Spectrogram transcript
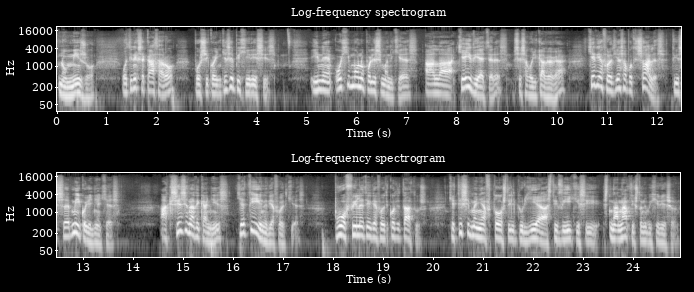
Νομίζω ότι είναι ξεκάθαρο πως οι οικογενικές επιχειρήσεις είναι όχι μόνο πολύ σημαντικές αλλά και ιδιαίτερες, σε εισαγωγικά βέβαια, και διαφορετικές από τις άλλες, τις ε, μη οικογενειακές. Αξίζει να δει κανείς γιατί είναι διαφορετικές, πού οφείλεται η διαφορετικότητά τους και τι σημαίνει αυτό στη λειτουργία, στη διοίκηση, στην ανάπτυξη των επιχειρήσεων;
